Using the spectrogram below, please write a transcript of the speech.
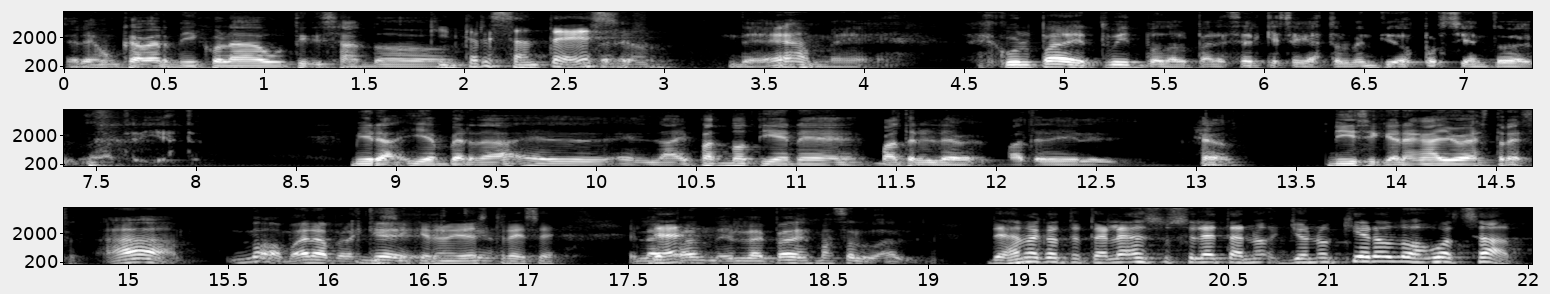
Eres un cavernícola utilizando... Qué interesante eso. teléfono. Déjame. Es culpa de Tweetbot, al parecer, que se gastó el 22% de la batería. esta. Mira, y en verdad el, el iPad no tiene battery, health. Ni siquiera en iOS 13. Ah, no, bueno, pero es Ni que. siquiera no es hay que estrés. El De- iPad, el iPad es más saludable. Déjame contestarle a Jesús Zuleta. No, yo no quiero dos WhatsApp.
